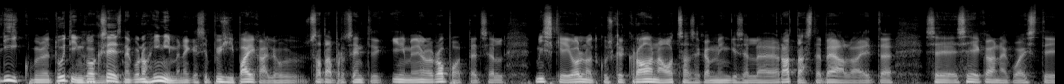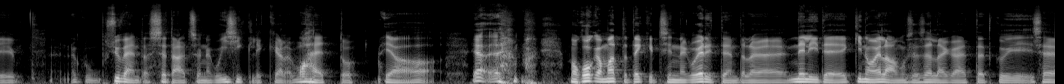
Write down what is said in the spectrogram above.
liikumine, tudin kogu aeg sees nagu noh, inimene, kes ei püsi paigal ju sada protsenti, inimene ei ole robot, et seal miski ei olnud kuskil kraana otsas ega mingi selle rataste peal, vaid see, see ka nagu hästi nagu süvendas seda, et see on nagu isiklik ja vahetu ja ja ma kogemata tekitasin nagu eriti endale 4D kinoelamuse sellega, et, et kui see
